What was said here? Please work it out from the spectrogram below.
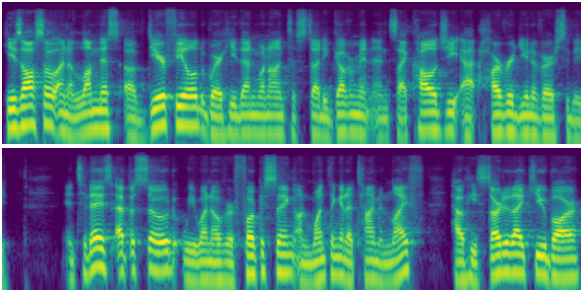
He's also an alumnus of Deerfield, where he then went on to study government and psychology at Harvard University. In today's episode, we went over focusing on one thing at a time in life how he started IQ Bar,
